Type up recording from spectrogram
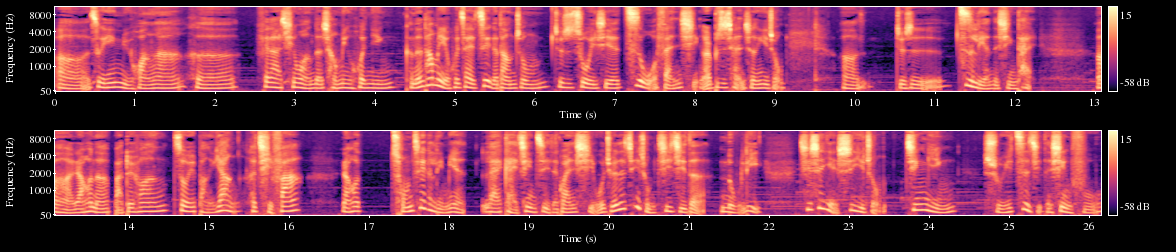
呃，这个英女皇啊和菲腊亲王的长命婚姻，可能他们也会在这个当中，就是做一些自我反省，而不是产生一种，呃，就是自怜的心态，啊，然后呢，把对方作为榜样和启发，然后从这个里面来改进自己的关系。我觉得这种积极的努力，其实也是一种。经营属于自己的幸福，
